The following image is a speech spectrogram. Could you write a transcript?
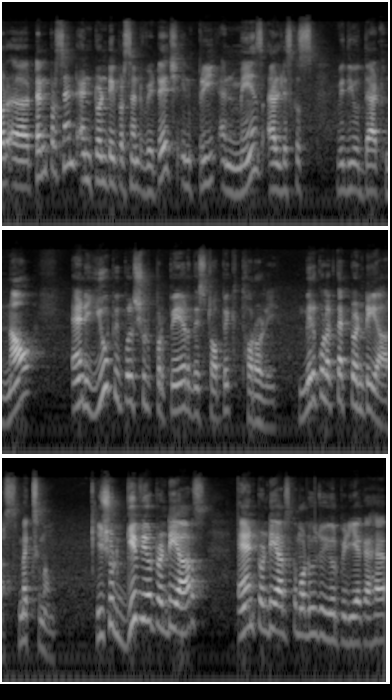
10% and 20% weightage in pre and mains. I'll discuss with you that now and you people should prepare this topic thoroughly. मेरे को लगता है 20 hours maximum. You should give your 20 hours and 20 hours का मॉड्यूल जो PDF का है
